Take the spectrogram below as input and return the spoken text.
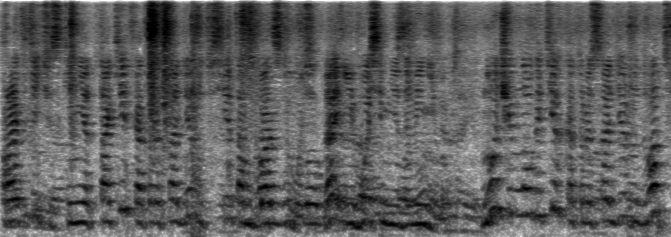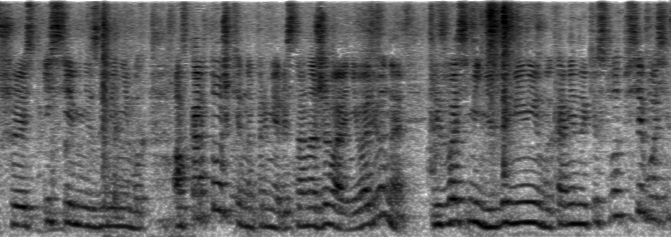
практически нет таких, которые содержат все там 28, да, и 8 незаменимых. Но очень много тех, которые содержат 26 и 7 незаменимых. А в картошке, например, если она живая, не вареная, из 8 незаменимых аминокислот все 8.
